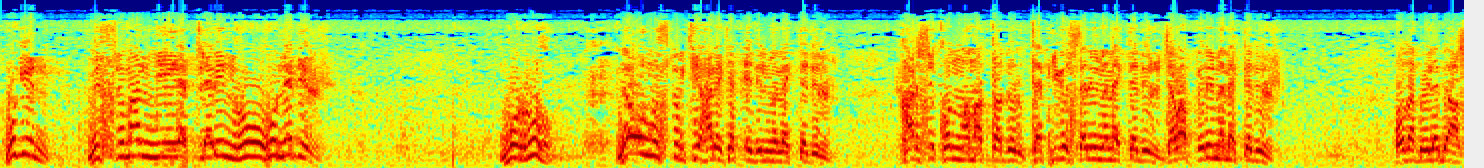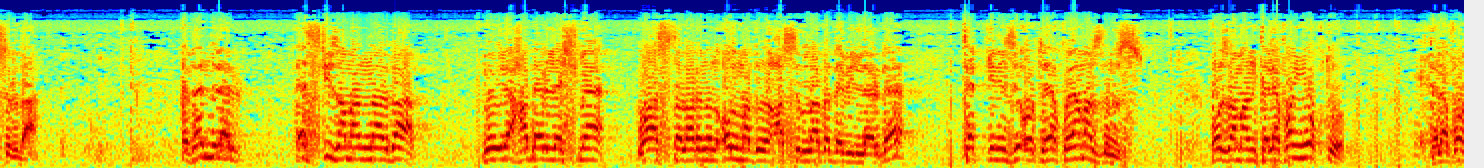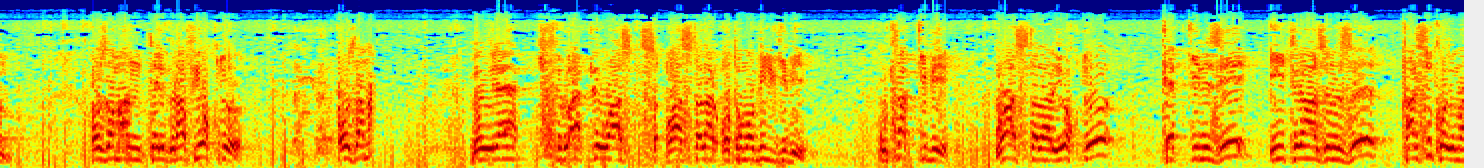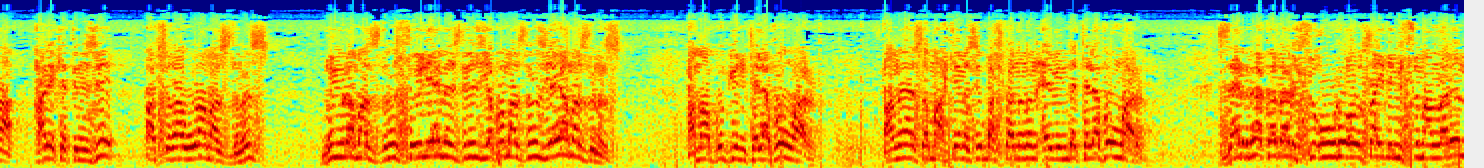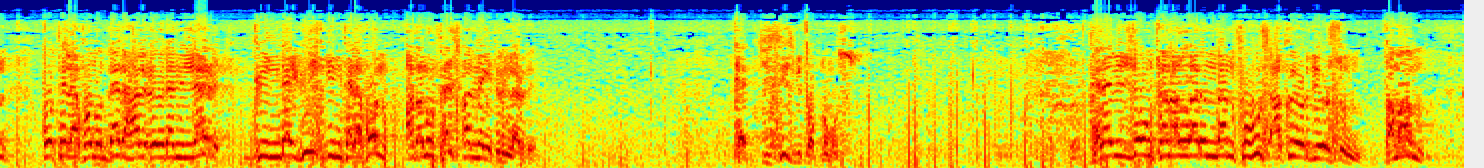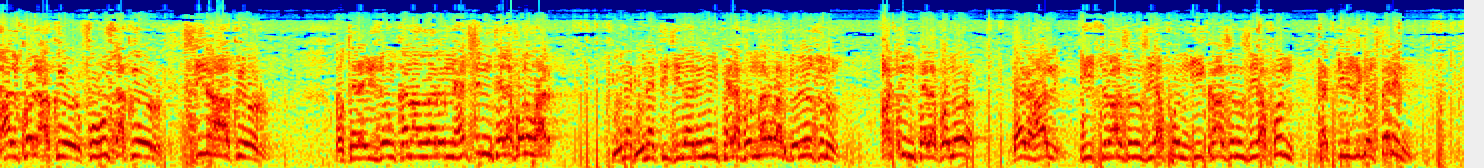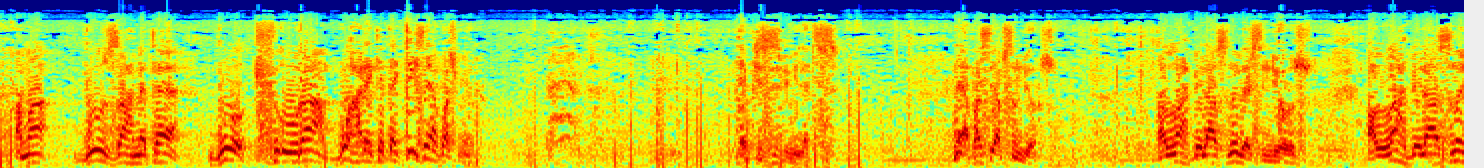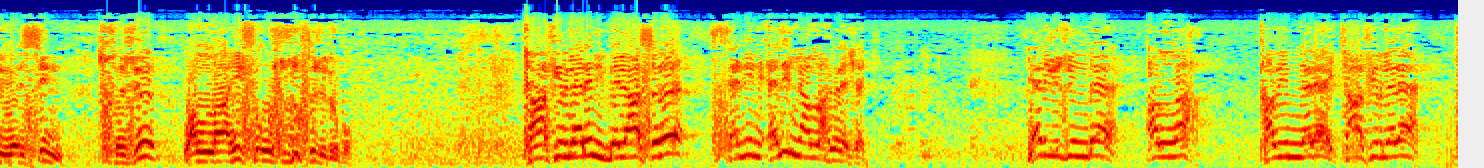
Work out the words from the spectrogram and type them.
Bugün Müslüman milletlerin ruhu nedir? Bu ruh ne olmuştur ki hareket edilmemektedir? Karşı konmamaktadır, tepki gösterilmemektedir, cevap verilmemektedir. O da böyle bir asırda. Efendiler, eski zamanlarda böyle haberleşme vasıtalarının olmadığı asırlarda devillerde tepkinizi ortaya koyamazdınız. O zaman telefon yoktu. Telefon. O zaman telgraf yoktu. O zaman böyle süratli vas vasıtalar otomobil gibi, uçak gibi vasıtalar yoktu. Tepkinizi, itirazınızı, karşı koyma hareketinizi açığa vuramazdınız, duyuramazdınız, söyleyemezdiniz, yapamazdınız, yayamazdınız. Ama bugün telefon var. Anayasa Mahkemesi Başkanı'nın evinde telefon var. Zerre kadar şuuru olsaydı Müslümanların o telefonu derhal öğrenirler, günde yüz bin telefon adamı felç haline getirirlerdi. Tepkisiz bir toplumuz. Televizyon kanallarından fuhuş akıyor diyorsun. Tamam, alkol akıyor, fuhuş akıyor, zina akıyor. O televizyon kanallarının hepsinin telefonu var. Yöneticilerinin telefonları var görüyorsunuz. Açın telefonu, derhal itirazınızı yapın, ikazınızı yapın, tepkinizi gösterin. Ama bu zahmete, bu şuura, bu harekete kimse yaklaşmıyor. Tepkisiz bir milletiz. Ne yaparsa yapsın diyoruz. Allah belasını versin diyoruz. Allah belasını versin sözü vallahi şuursuzluk sözüdür bu. Kafirlerin belasını senin elinle Allah verecek. Yeryüzünde Allah kavimlere, kafirlere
